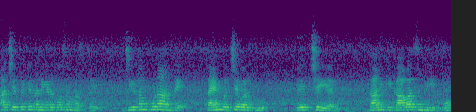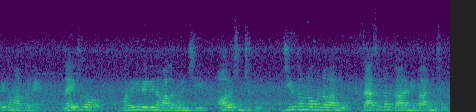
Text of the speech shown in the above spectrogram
ఆ చెట్టు కింద నీడ కోసం వస్తాయి. జీవితం కూడా అంతే. టైం వచ్చే వరకు వెయిట్ చేయాలి. దానికి కావాల్సింది ఓపిక మాత్రమే. లైఫ్లో వదిలి వెళ్ళిన వాళ్ళ గురించి ఆలోచించుకు. జీవితంలో ఉన్న వాళ్ళు శాశ్వతం కారని భావించు.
